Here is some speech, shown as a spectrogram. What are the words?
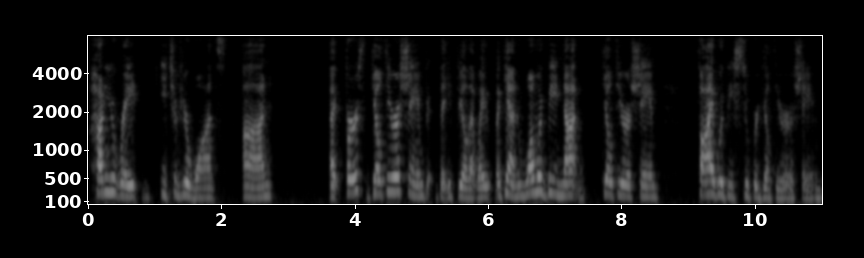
how do you rate each of your wants on at first guilty or ashamed that you feel that way again one would be not guilty or ashamed five would be super guilty or ashamed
